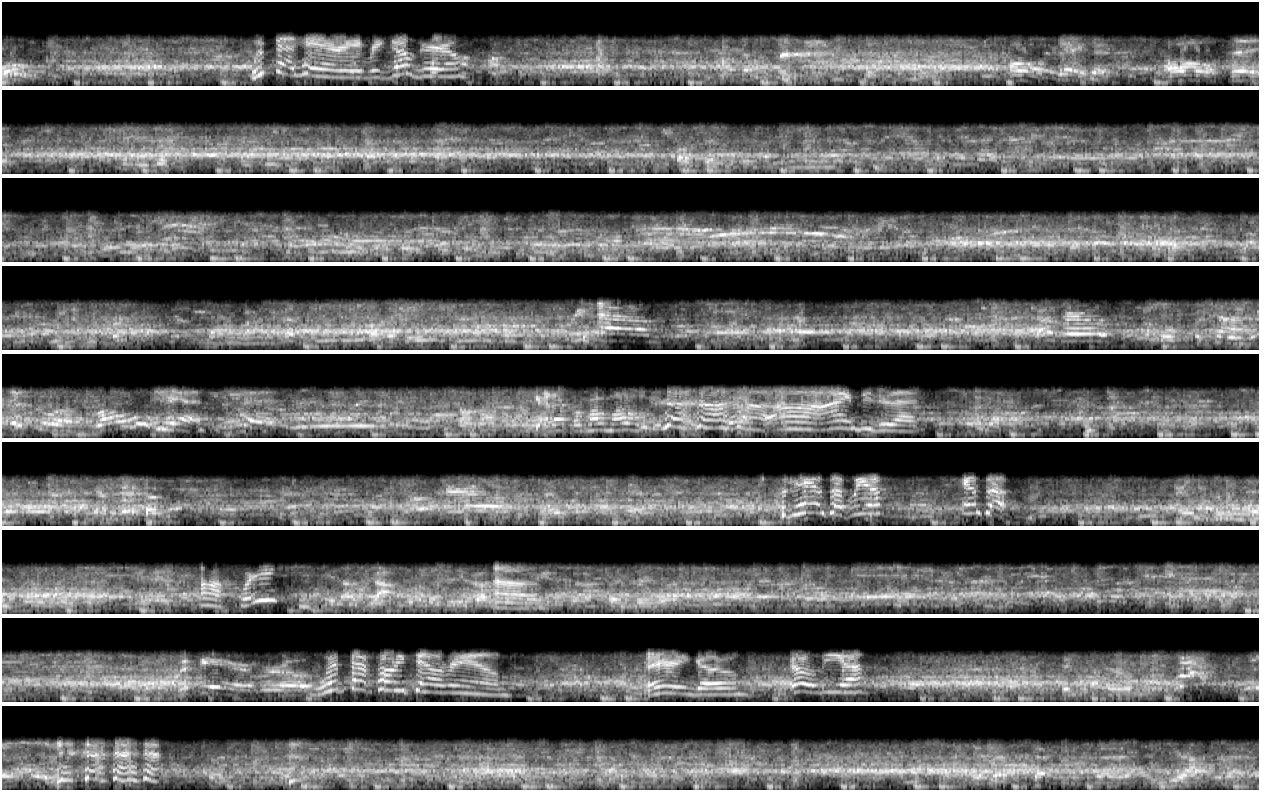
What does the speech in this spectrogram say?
Whoa. Whip that hair, Avery. Go, girl. All day. All day. Freestyle. Yes. Got that from my mom. uh, I ain't do that. Put your hands up, Leah. Hands up. Oh, where is she? Whip around. There you go. Go, Leah. Yeah, that's second, the, the year after that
